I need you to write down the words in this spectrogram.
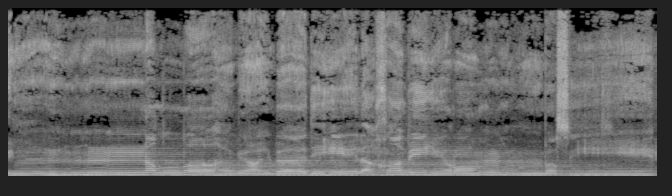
إن الله بعباده لخبير بصير.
